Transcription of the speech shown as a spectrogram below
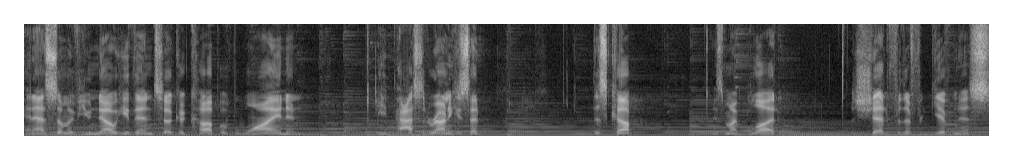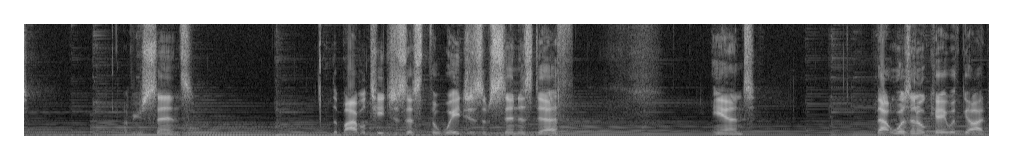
And as some of you know, he then took a cup of wine and he passed it around. And he said, This cup is my blood shed for the forgiveness of your sins. The Bible teaches us the wages of sin is death. And that wasn't okay with God.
